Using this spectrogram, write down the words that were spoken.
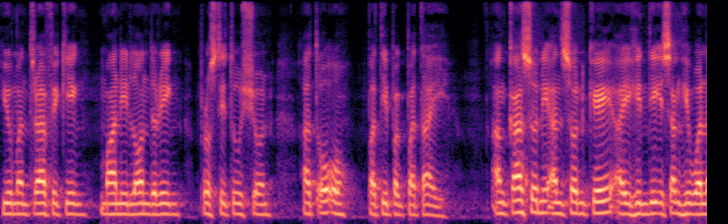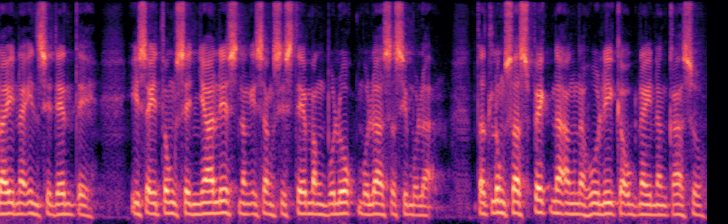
human trafficking, money laundering, prostitution, at oo, pati pagpatay. Ang kaso ni Anson K. ay hindi isang hiwalay na insidente. Isa itong senyales ng isang sistemang bulok mula sa simula. Tatlong suspect na ang nahuli kaugnay ng kaso.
